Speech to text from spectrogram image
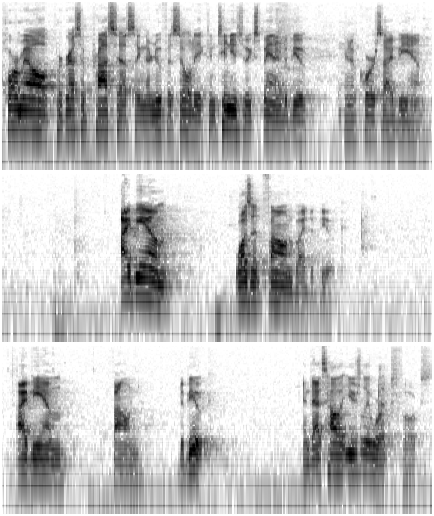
Hormel Progressive Processing, their new facility, it continues to expand in Dubuque, and of course IBM. IBM wasn't found by Dubuque. IBM found Dubuque. And that's how it usually works, folks.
